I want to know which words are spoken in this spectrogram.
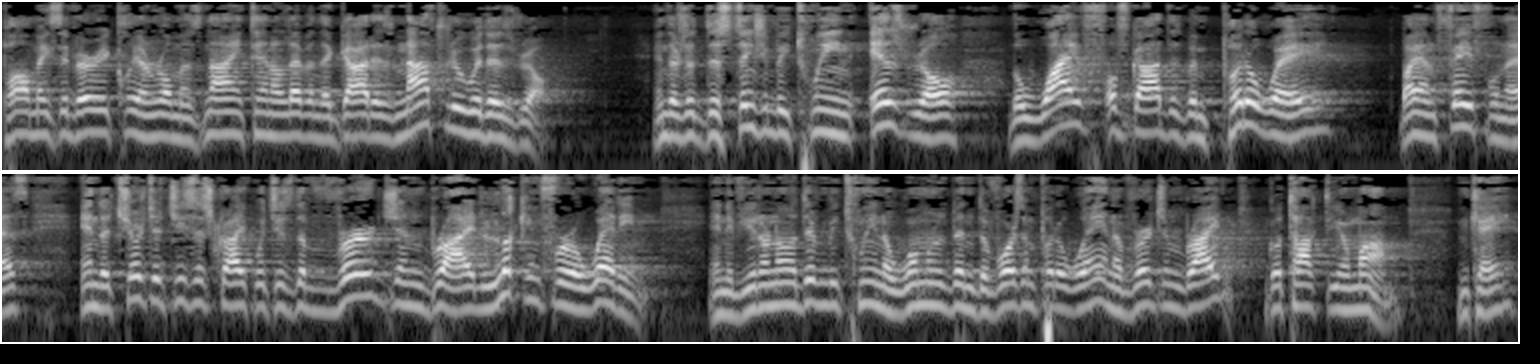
Paul makes it very clear in Romans 9, 10, 11 that God is not through with Israel. And there's a distinction between Israel, the wife of God that's been put away by unfaithfulness, and the church of Jesus Christ, which is the virgin bride looking for a wedding. And if you don't know the difference between a woman who's been divorced and put away and a virgin bride, go talk to your mom. Okay?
